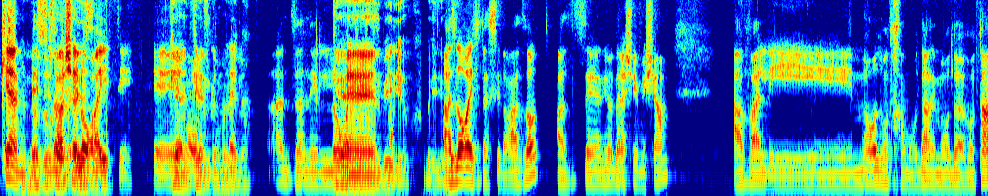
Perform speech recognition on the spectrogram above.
כן, לא בסדרה שלא. ראיתי. אה, כן, כן, גם אני. לא. אז אני לא כן, ראיתי. את הסדרה. בדיוק, בדיוק. אז לא ראיתי את הסדרה הזאת, אז אה, אני יודע שהיא משם, אבל היא מאוד מאוד חמודה, אני מאוד אוהב אותה.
